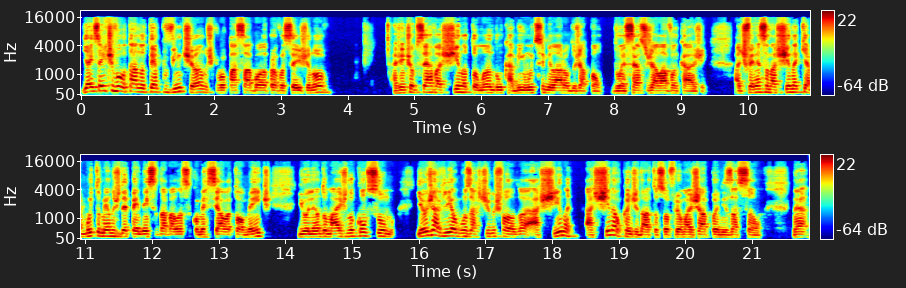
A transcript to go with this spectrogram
E aí, se a gente voltar no tempo 20 anos, que vou passar a bola para vocês de novo, a gente observa a China tomando um caminho muito similar ao do Japão, do excesso de alavancagem. A diferença na China é que há muito menos dependência da balança comercial atualmente e olhando mais no consumo. E eu já li alguns artigos falando a China, a China é o candidato a sofrer uma japanização, né?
